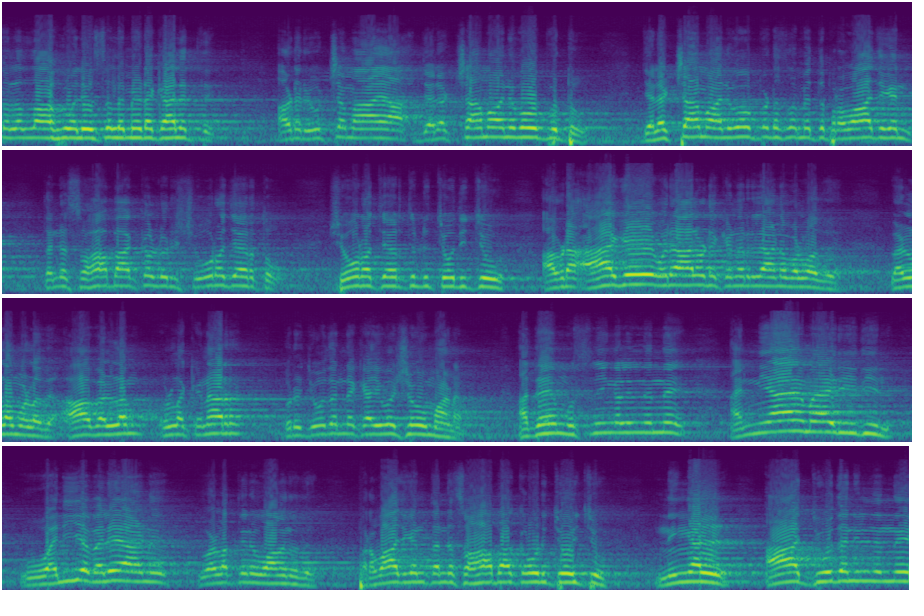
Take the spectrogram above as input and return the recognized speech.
സല്ലല്ലാഹു അലൈഹി വസല്ലമയുടെ കാലത്ത് അവിടെ രൂക്ഷമായ ജലക്ഷാമം അനുഭവപ്പെട്ടു. ജലക്ഷാമം അനുഭവപ്പെട്ട സമയത്ത് പ്രവാചകൻ തന്റെ സ്വഹാബാക്കളുടെ ഒരു ഷൂറ ചേർത്തു. ഷൂറ ചേർത്തിട്ട് ചോദിച്ചു അവിടെ ആകെ ഒരാളുടെ കിണറിലാണ് ഉള്ളത് വെള്ളമുള്ളത്. ആ വെള്ളം ഉള്ള കിണർ ഒരു ജൂതന്റെ കൈവശവുമാണ്. അദ്ദേഹം മുസ്ലിങ്ങളിൽ നിന്ന് അന്യായമായ രീതിയിൽ വലിയ വിലയാണ് വെള്ളത്തിന് വാങ്ങുന്നത്. പ്രവാചകൻ തന്റെ സ്വഹാബാക്കളോട് ചോദിച്ചു നിങ്ങൾ ആ ജൂതനിൽ നിന്ന്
